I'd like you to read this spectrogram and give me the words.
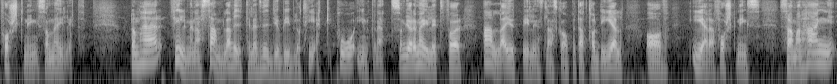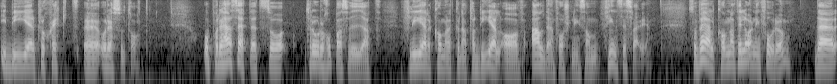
forskning som möjligt. De här filmerna samlar vi till ett videobibliotek på internet som gör det möjligt för alla i utbildningslandskapet att ta del av era forskningssammanhang, idéer, projekt eh, och resultat. Och på det här sättet så tror och hoppas vi att fler kommer att kunna ta del av all den forskning som finns i Sverige. Så välkomna till Learning Forum där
